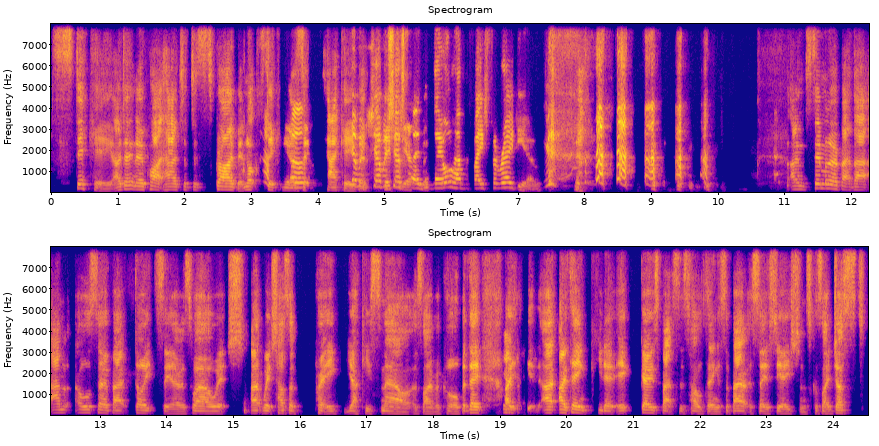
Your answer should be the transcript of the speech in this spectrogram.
sticky. I don't know quite how to describe it. Not sticky as in tacky. Shall we, shall we just say that they all have the face for radio? I'm similar about that, and also about Deutzia as well, which uh, which has a pretty yucky smell, as I recall. But they, yeah. I, I, I think you know, it goes back to this whole thing. It's about associations because I just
